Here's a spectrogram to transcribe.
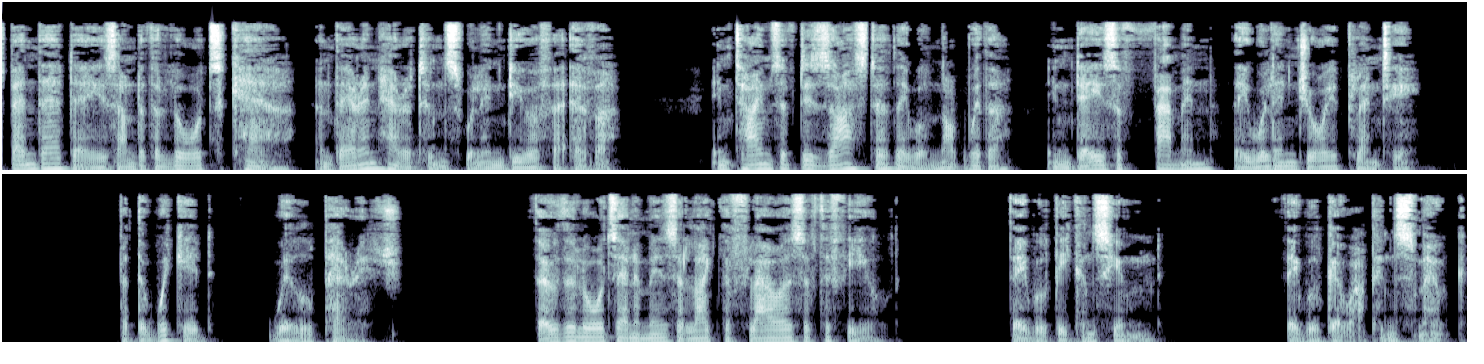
spend their days under the Lord's care, and their inheritance will endure forever. In times of disaster they will not wither, in days of famine they will enjoy plenty. But the wicked will perish. Though the Lord's enemies are like the flowers of the field, they will be consumed. They will go up in smoke.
